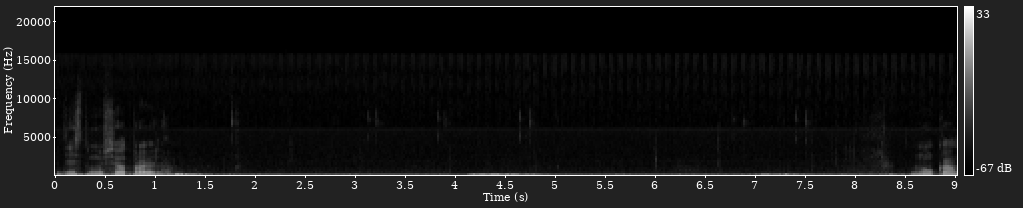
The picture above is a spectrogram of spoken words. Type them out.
Здесь мы все отправили. Ну-ка.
